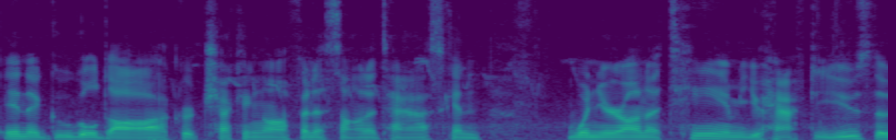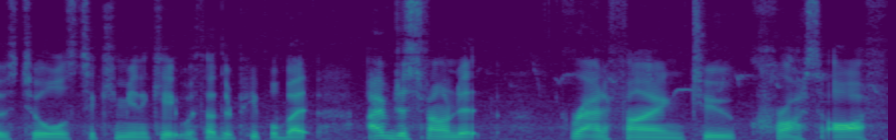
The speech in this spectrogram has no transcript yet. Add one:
in a Google Doc or checking off an Asana task. And when you're on a team, you have to use those tools to communicate with other people. But I've just found it gratifying to cross off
